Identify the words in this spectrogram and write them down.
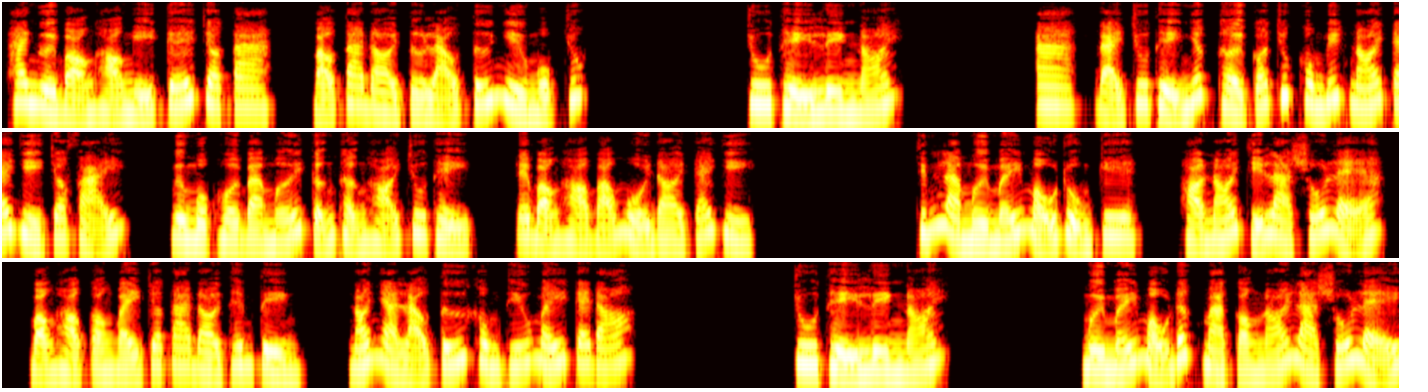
Hai người bọn họ nghĩ kế cho ta, bảo ta đòi từ lão tứ nhiều một chút. Chu thị liền nói. A, đại Chu thị nhất thời có chút không biết nói cái gì cho phải, ngừng một hồi bà mới cẩn thận hỏi Chu thị, nghe bọn họ bảo muội đòi cái gì? Chính là mười mấy mẫu ruộng kia, họ nói chỉ là số lẻ, bọn họ còn bày cho ta đòi thêm tiền, nói nhà lão tứ không thiếu mấy cái đó. Chu thị liền nói. Mười mấy mẫu đất mà còn nói là số lẻ,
